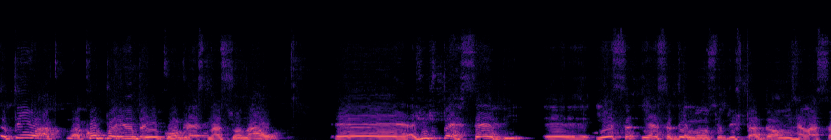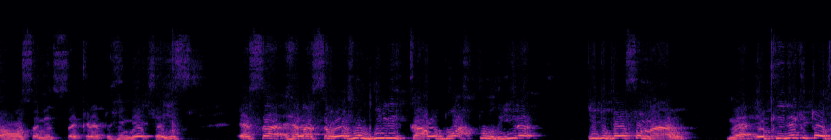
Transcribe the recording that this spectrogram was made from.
eu tenho acompanhando aí o Congresso Nacional, é, a gente percebe, é, e, essa, e essa denúncia do Estadão em relação ao orçamento secreto remete a isso, essa relação hoje umbilical do Arthur Lira e do Bolsonaro. Né? Eu queria que todos.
